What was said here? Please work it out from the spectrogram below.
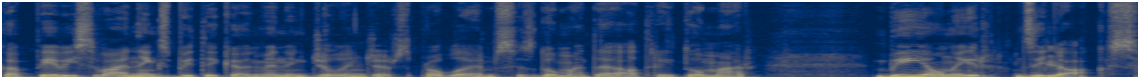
ka pie visa vainīgs bija tikai un vienīgi Džilingers problēmas. Es domāju, teātrī tomēr bija un ir dziļākas.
